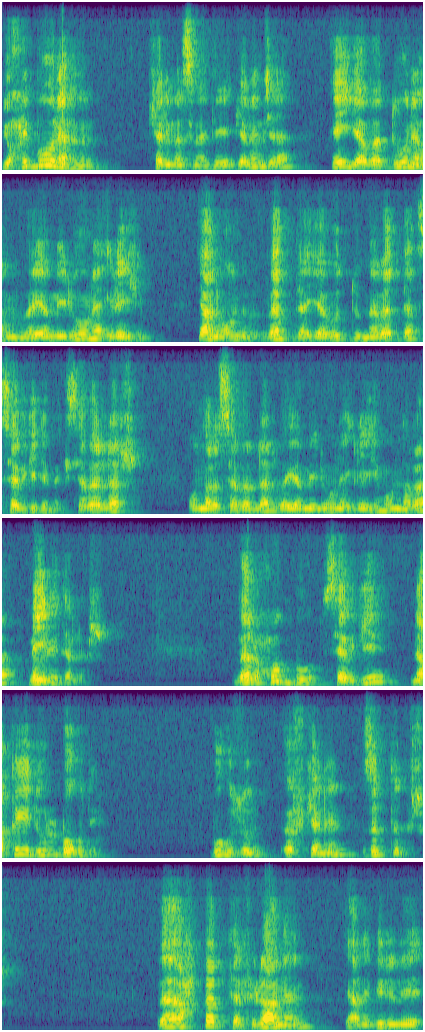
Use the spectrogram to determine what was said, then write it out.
Yuhibbunehum kelimesine gelince ey yeveddunehum ve yemilune ileyhim. Yani on vedde, yevuddu, meveddet sevgi demek. Severler, onları severler ve yemilune ileyhim onlara meyil ederler. Vel hubbu sevgi nakidul buğdi. Buğzun, öfkenin zıttıdır. Ve ahbebte filanen yani birini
